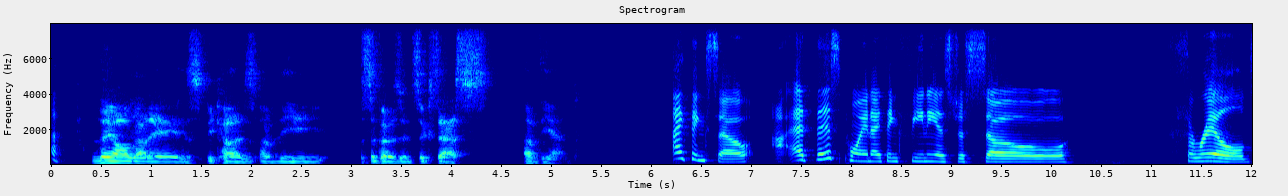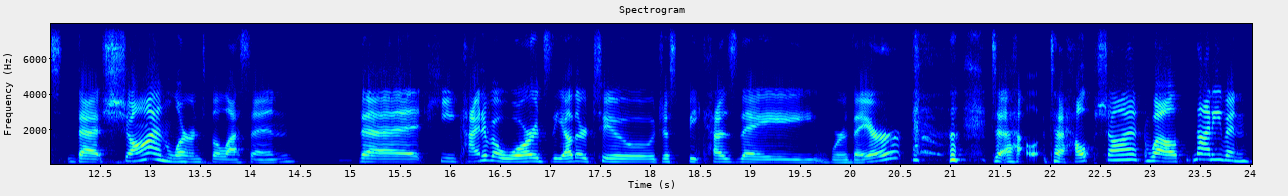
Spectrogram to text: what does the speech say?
they all got A's because of the supposed success of the end. I think so. At this point, I think Feeny is just so thrilled that Shawn learned the lesson that he kind of awards the other two just because they were there to hel- to help Shawn. Well, not even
